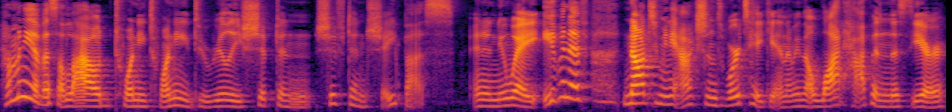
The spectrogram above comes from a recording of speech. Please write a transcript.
how many of us allowed 2020 to really shift and shift and shape us in a new way? Even if not too many actions were taken. I mean, a lot happened this year.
